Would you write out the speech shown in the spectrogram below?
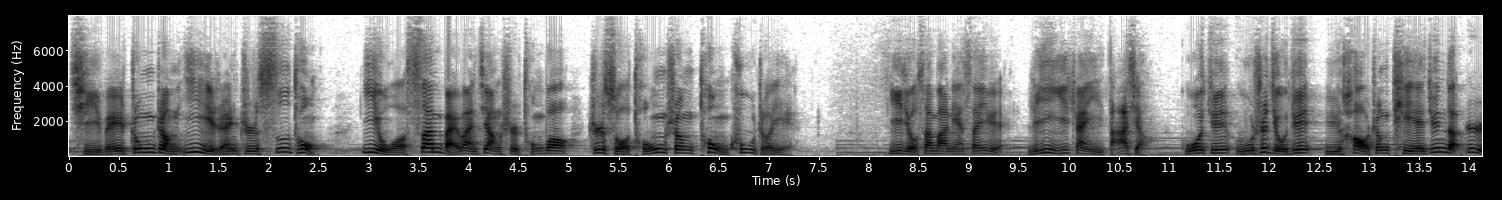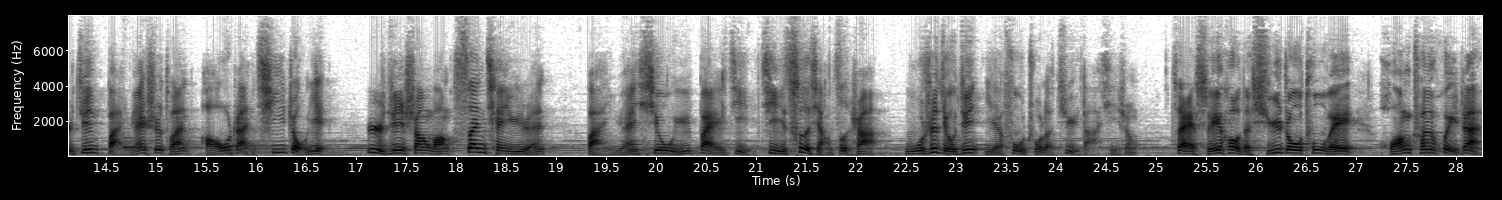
岂为中正一人之私痛，亦我三百万将士同胞之所同声痛哭者也。”一九三八年三月，临沂战役打响。国军五十九军与号称铁军的日军板垣师团鏖战七昼夜，日军伤亡三千余人。板垣羞于败绩，几次想自杀。五十九军也付出了巨大牺牲。在随后的徐州突围、黄川会战、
